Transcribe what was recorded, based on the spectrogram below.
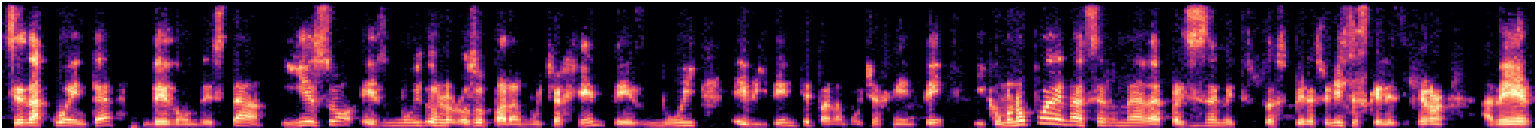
se da cuenta de dónde está. Y eso es muy doloroso para mucha gente, es muy evidente para mucha gente. Y como no pueden hacer nada, precisamente estos aspiracionistas que les dijeron, a ver,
